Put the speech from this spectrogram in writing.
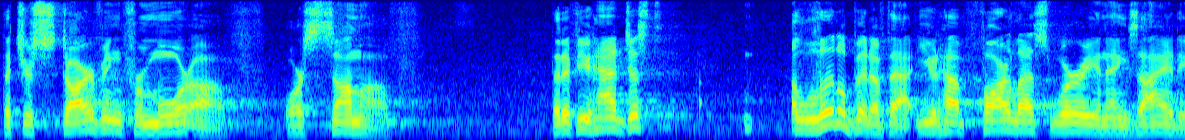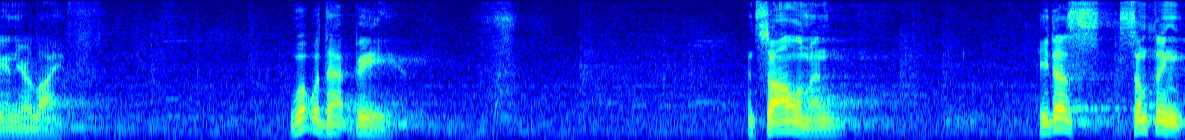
that you're starving for more of or some of? That if you had just a little bit of that, you'd have far less worry and anxiety in your life. What would that be? And Solomon he does something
